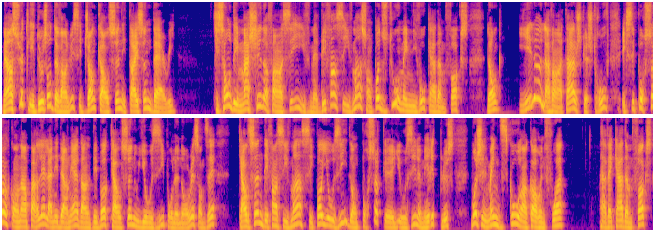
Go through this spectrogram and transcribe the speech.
Mais ensuite, les deux autres devant lui, c'est John Carlson et Tyson Barry, qui sont des machines offensives, mais défensivement, ne sont pas du tout au même niveau qu'Adam Fox. Donc, il est là l'avantage que je trouve, et c'est pour ça qu'on en parlait l'année dernière dans le débat Carlson ou Yosi pour le Norris. On disait Carlson, défensivement, c'est pas Yosi, donc pour ça que Yosi le mérite plus. Moi, j'ai le même discours encore une fois avec Adam Fox.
